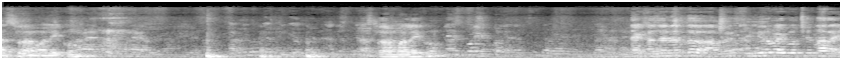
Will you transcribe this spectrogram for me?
আসসালামু আলাইকুম আসসালামু আলাইকুম দেখা যায় না তো আমরা সিনিয়র ভাই বলছে দাঁড়াই।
